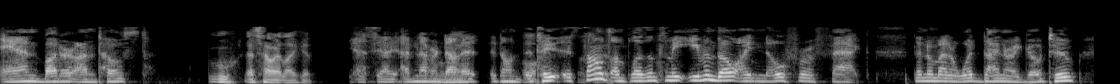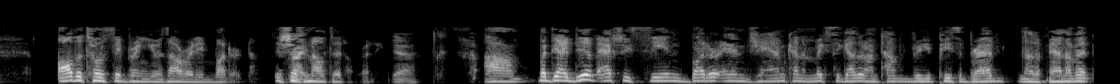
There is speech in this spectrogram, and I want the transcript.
and butter on toast. Ooh, that's how I like it. Yeah, see, I, I've never Oh, done it. It don't. Oh, it, ta- it sounds good. unpleasant to me, even though I know for a fact that no matter what diner I go to, all the toast they bring you is already buttered. It's just Right. melted already. Yeah. Um, but the idea of actually seeing butter and jam kind of mixed together on top of a piece of bread, not a fan of it.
